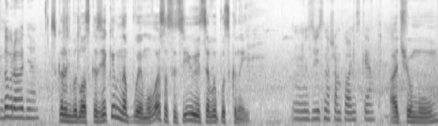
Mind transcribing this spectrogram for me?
Доброго дня. Скажіть, будь ласка, з яким напоєм у вас асоціюється випускний? Звісно, шампанське. А чому?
